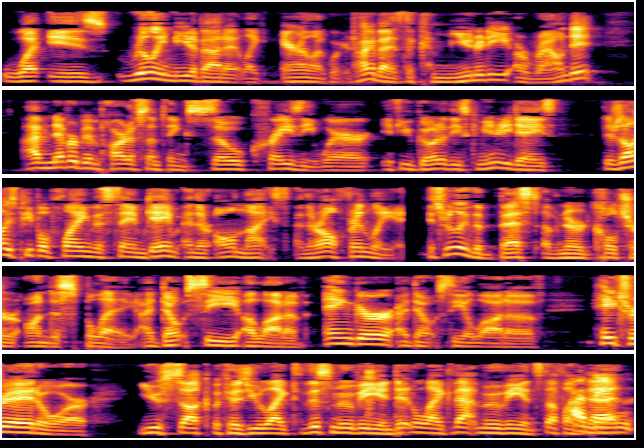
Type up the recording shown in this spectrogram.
what is really neat about it, like Aaron, like what you're talking about is the community around it. I've never been part of something so crazy where if you go to these community days, there's all these people playing the same game and they're all nice and they're all friendly. It's really the best of nerd culture on display. I don't see a lot of anger. I don't see a lot of hatred or you suck because you liked this movie and didn't like that movie and stuff like I that. mean,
